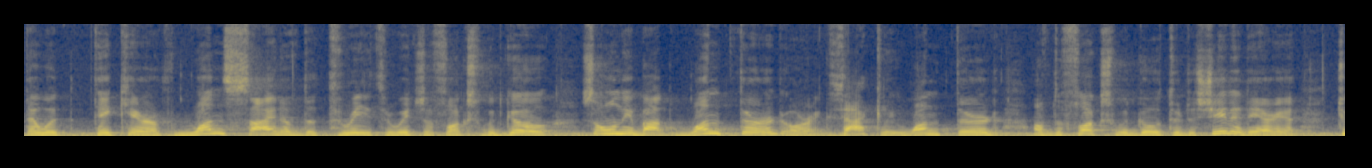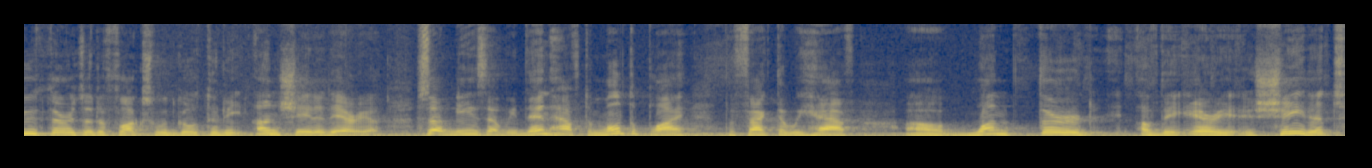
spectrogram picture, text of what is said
that would take care of one side of the three through which the flux would go. So only about one third, or exactly one third of the flux would go through the shaded area, two thirds of the flux would go to the unshaded area. So that means that we then have to multiply the fact that we have uh, one third of the area is shaded.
